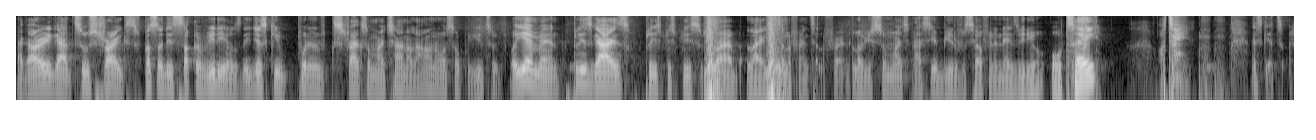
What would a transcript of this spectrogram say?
Like I already got two strikes because of these sucker videos. They just keep putting strikes on my channel. I don't know what's up with YouTube. But yeah, man. Please, guys. Please, please, please subscribe, like, tell a friend, tell a friend. Love you so much. And I'll see your beautiful self in the next video. Ote. Ote. Let's get to it.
